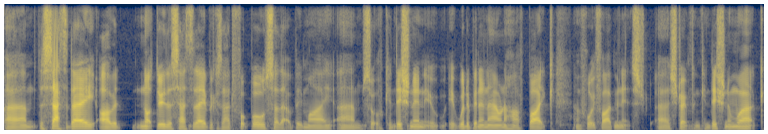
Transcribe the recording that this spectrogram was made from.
Um, the Saturday, I would not do the Saturday because I had football, so that would be my um, sort of conditioning. It, it, would have been an hour and a half bike and 45 minutes uh, strength and conditioning work.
